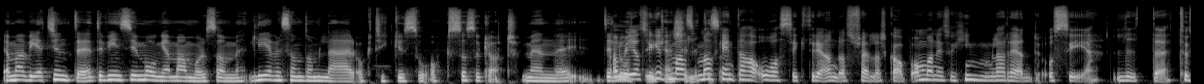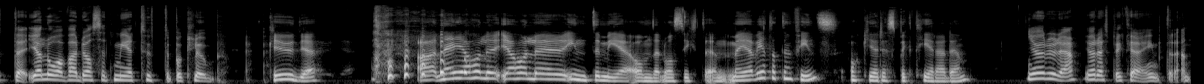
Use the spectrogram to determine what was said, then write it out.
Ja, man vet ju inte. Det finns ju många mammor som lever som de lär och tycker så också såklart. Men eh, det ja, låter men jag tycker inte man, man ska så. inte ha åsikter i andras föräldraskap. Om man är så himla rädd att se lite tutte. Jag lovar, du har sett mer tutte på klubb. Gud, ja. ja, nej, jag håller, jag håller inte med om den åsikten. Men jag vet att den finns och jag respekterar den. Gör du det? Jag respekterar inte den.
